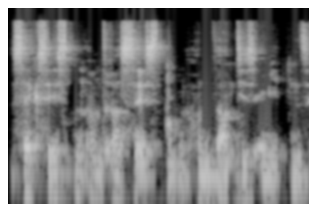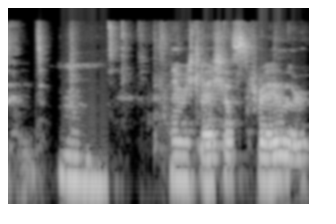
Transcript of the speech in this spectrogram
Sexisten und Rassisten und Antisemiten sind. Hm. Das nehme ich gleich als Trailer.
